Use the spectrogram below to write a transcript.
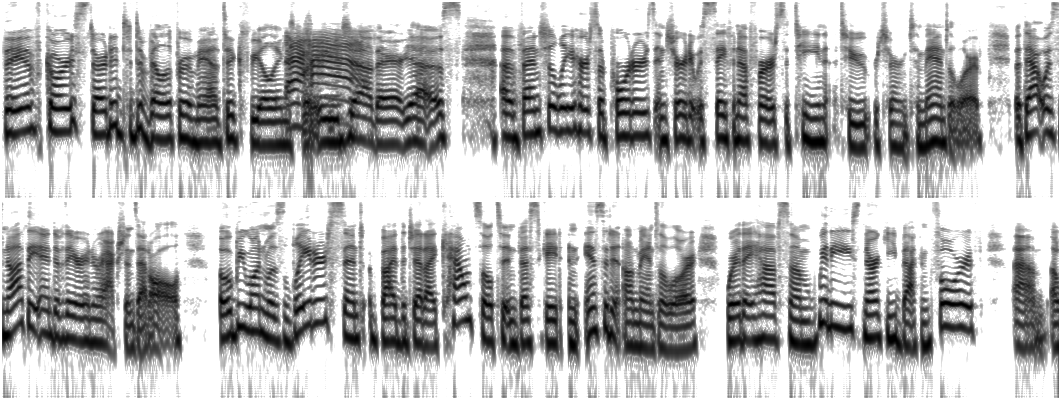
they of course started to develop romantic feelings for each other. Yes. Eventually, her supporters ensured it was safe enough for Satine to return to Mandalore. But that was not the end of their interactions at all. Obi Wan was later sent by the Jedi Council to investigate an incident on Mandalore where they have some witty, snarky back and forth, um, a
